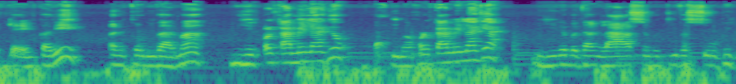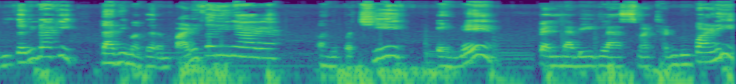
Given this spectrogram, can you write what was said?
એટલે એમ કરી અને થોડી વારમાં મિહિર પણ કામે લાગ્યો, દાદીમાં પણ કામે લાગ્યા. મિહિરે બધા ગ્લાસ, બધી વસ્તુઓ ભેગી કરી રાખી, દાદીમાં ગરમ પાણી કરીને આવ્યા. અને પછી એમણે પહેલાં બે ગ્લાસમાં ઠંડુ પાણી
